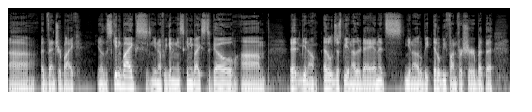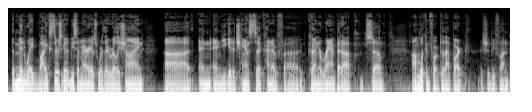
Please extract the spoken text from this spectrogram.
uh, adventure bike. You know, the skinny bikes. You know, if we get any skinny bikes to go, um, it you know it'll just be another day, and it's you know it'll be it'll be fun for sure. But the the midweight bikes, there's going to be some areas where they really shine uh, and and you get a chance to kind of uh, kind of ramp it up. So I'm looking forward to that part. It should be fun.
